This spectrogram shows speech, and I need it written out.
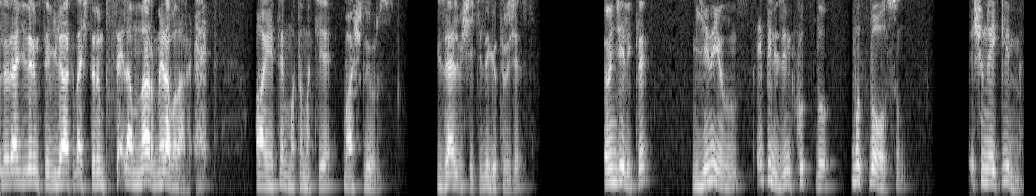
Değerli öğrencilerim, sevgili arkadaşlarım, selamlar, merhabalar. Evet, AYT matematiğe başlıyoruz. Güzel bir şekilde götüreceğiz. Öncelikle yeni yılınız hepinizin kutlu, mutlu olsun. Ve şunu ekleyeyim mi?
